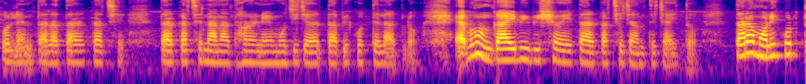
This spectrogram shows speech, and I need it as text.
করলেন, তারা তার কাছে তার কাছে নানা ধরনের মজিজার দাবি করতে লাগল এবং গায়েবী বিষয়ে তার কাছে জানতে চাইতো। তারা মনে করত,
